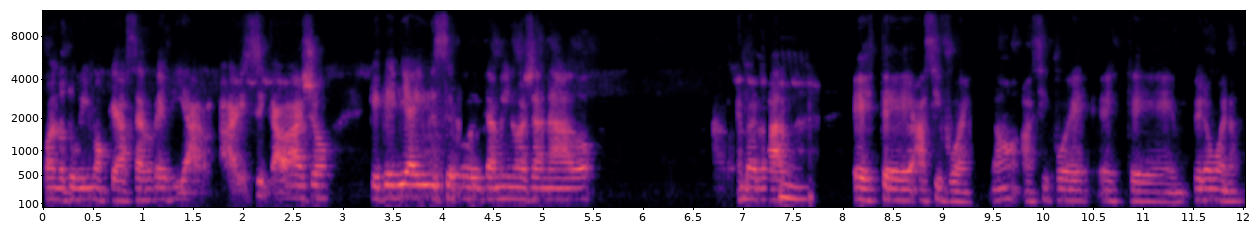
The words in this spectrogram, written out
cuando tuvimos que hacer desviar a ese caballo que quería irse por el camino allanado. En verdad, mm. este, así fue, ¿no? Así fue, este, pero bueno,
